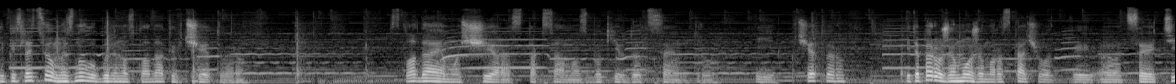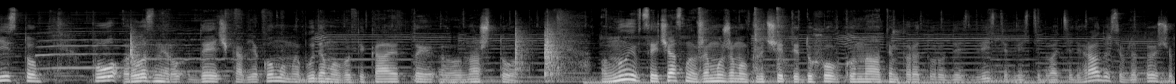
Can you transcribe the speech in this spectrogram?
І після цього ми знову будемо складати в четверо. Складаємо ще раз так само з боків до центру і в четверо. І тепер вже можемо розкачувати е, це тісто по розміру дечка, в якому ми будемо випікати е, наш торт. Ну і в цей час ми вже можемо включити духовку на температуру десь 200-220 градусів для того, щоб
